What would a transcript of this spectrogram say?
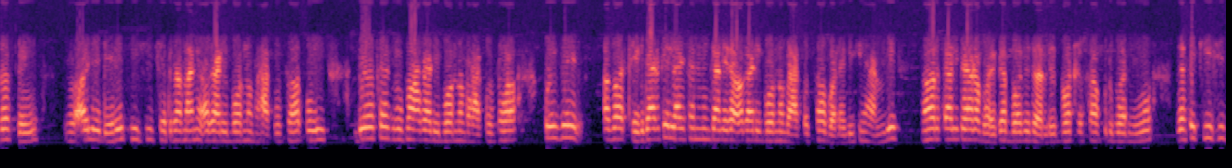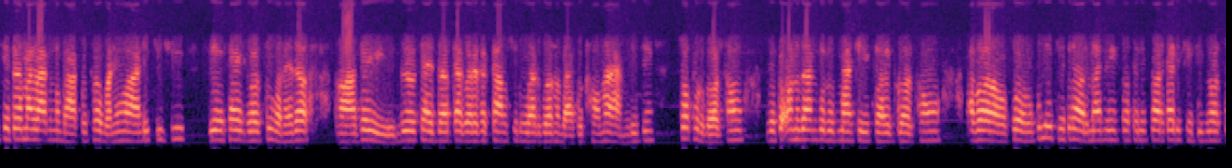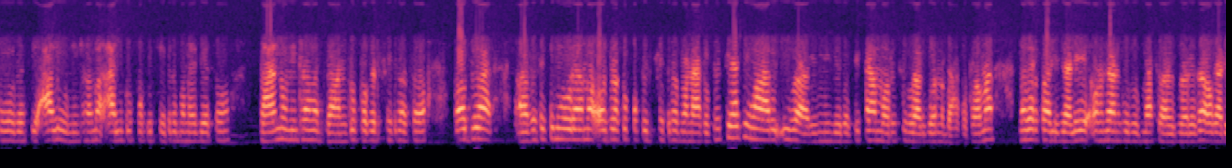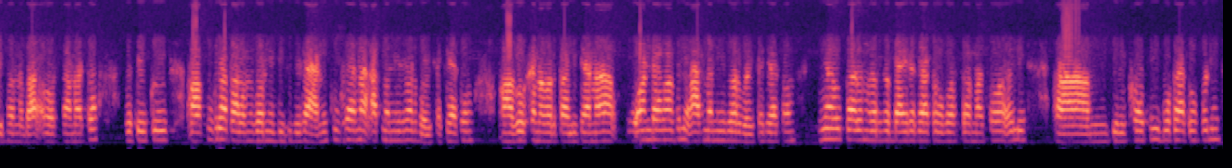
जस्तै अहिले धेरै कृषि क्षेत्रमा नै अगाडि बढ्नु भएको छ कोही व्यवसायिक रूपमा अगाडि बढ्नु भएको छ कोही चाहिँ अब ठेकदारकै लाइसेन्स निकालेर अगाडि बढ्नु भएको छ भनेदेखि हामीले नगरपालिकाबाट भएका बजेटहरूले बटर सपोर्ट गर्ने हो। जस्तै कृषि क्षेत्रमा लाग्नु भएको छ भने उहाँले कृषि व्यवसाय गर्छु भनेर चाहिँ व्यवसाय दर्ता गरेर काम सुरुवात गर्नुभएको ठाउँमा हामीले चाहिँ सपोर्ट गर्छौँ जस्तो अनुदानको रूपमा केही सहयोग गर्छौँ। अब कुनै क्षेत्रहरूमा चाहिँ कसैले तरकारी खेती गर्छौँ जस्तै आलु हुने ठाउँमा आलुको पकेट क्षेत्र बनाइदिएछौँ धान हुने ठाउँमा धानको पकेट क्षेत्र छ अदुवा जस्तै कुनै वडामा अदुवाको पकेट क्षेत्र बनाएको छ त्यहाँ चाहिँ उहाँहरू युवाहरू मिलेर चाहिँ कामहरू सुरुवात गर्नु भएको ठाउँमा नगरपालिकाले अनुदानको रूपमा सहयोग गरेर अगाडि बढ्नु भएको अवस्थामा छ। जस्तै कोही कुखुरा पालन गर्नेदेखि लिएर हामी कुखुरामा आत्मनिर्भर भइसकेका छौँ। गोर्खा नगरपालिकामा अन्डामा पनि आत्मनिर्भर भइसकेका छौँ। यहाँ उत्पादन गरेर बाहिर गएको अवस्थामा छ। अहिले के अरे खसी बोकाको पनि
